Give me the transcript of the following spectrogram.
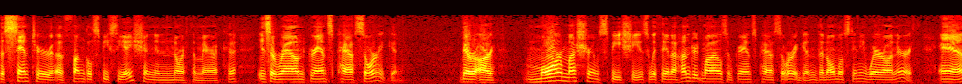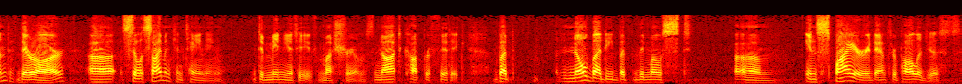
the center of fungal speciation in North America is around Grants Pass, Oregon. There are more mushroom species within 100 miles of Grants Pass, Oregon than almost anywhere on Earth. And there are uh, psilocybin containing diminutive mushrooms, not coprophytic. But nobody but the most um, inspired anthropologists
